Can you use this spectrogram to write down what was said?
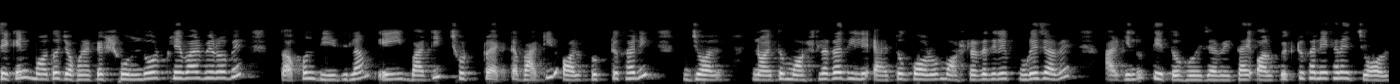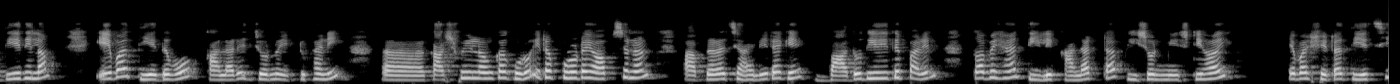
সেকেন্ড মতো যখন একটা সুন্দর ফ্লেভার বেরোবে, তখন দিয়ে দিলাম এই বাটির ছোট্ট একটা বাটির অল্প একটুখানি জল। নয়তো মশলাটা দিলে, এত গরম মশলাটা দিলে পুড়ে যাবে আর কিন্তু তেতো হয়ে যাবে। তাই অল্প একটুখানি এখানে জল দিয়ে দিলাম। এবার দিয়ে দেবো কালারের জন্য একটুখানি কাশ্মীরি লঙ্কা গুঁড়ো। এটা পুরোটাই অপশনাল আপনারা চাইলে এটাকে বাদও দিয়ে দিতে পারেন। তবে হ্যাঁ দিলে কালারটা ভীষণ মিষ্টি হয়। এবার সেটা দিয়েছি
